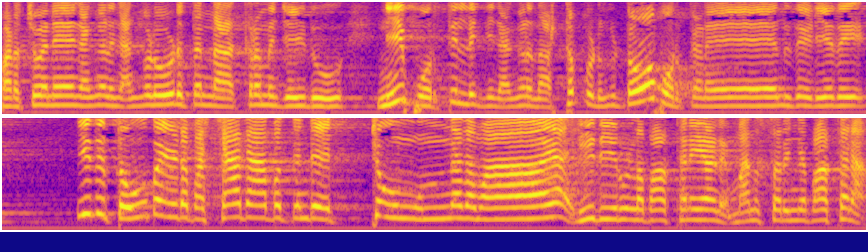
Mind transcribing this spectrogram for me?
പടച്ചോനെ ഞങ്ങൾ ഞങ്ങളോട് തന്നെ അക്രമം ചെയ്തു. നീ പൊറത്തില്ലെങ്കിൽ ഞങ്ങൾ നഷ്ടപ്പെടും. കേട്ടോ പൊറുക്കണേ എന്ന് തേടിയത്. ഇത് തൗബയുടെ പശ്ചാത്താപത്തിന്റെ ഏറ്റവും ഉന്നതമായ രീതിയിലുള്ള പ്രാർത്ഥനയാണ്. മനസ്സറിഞ്ഞ പ്രാർത്ഥന.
